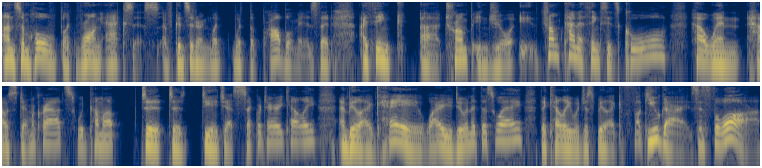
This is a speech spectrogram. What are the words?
on some whole like wrong axis of considering what what the problem is that I think uh, Trump enjoy Trump kind of thinks it's cool how when House Democrats would come up to to DHS Secretary Kelly and be like, "Hey, why are you doing it this way?" That Kelly would just be like, "Fuck you guys, it's the law."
